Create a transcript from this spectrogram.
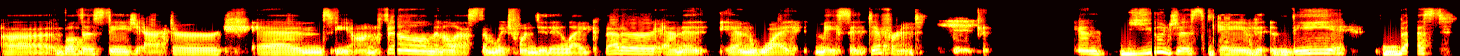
uh, both a stage actor and on film, and I'll ask them which one do they like better, and it and what makes it different. And you just gave the best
